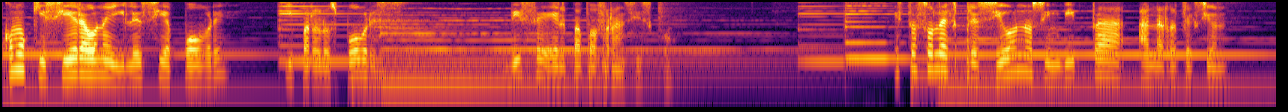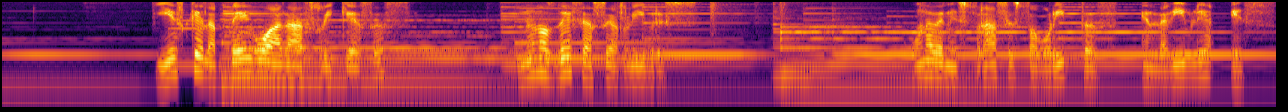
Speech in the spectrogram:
¿Cómo quisiera una iglesia pobre y para los pobres? Dice el Papa Francisco. Esta sola expresión nos invita a la reflexión. Y es que el apego a las riquezas no nos deja ser libres. Una de mis frases favoritas en la Biblia es,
